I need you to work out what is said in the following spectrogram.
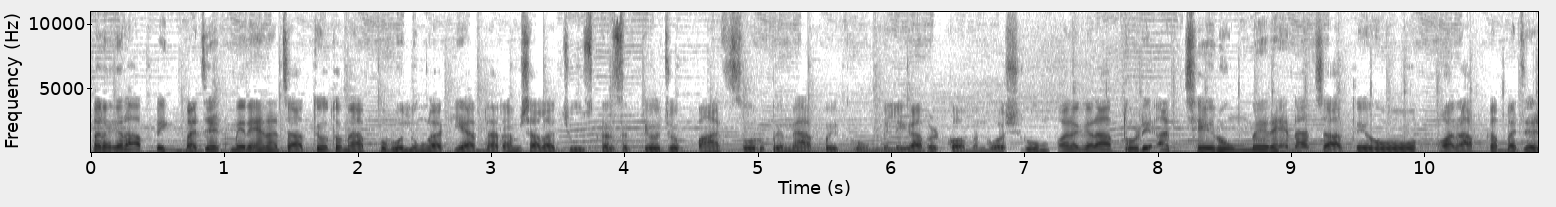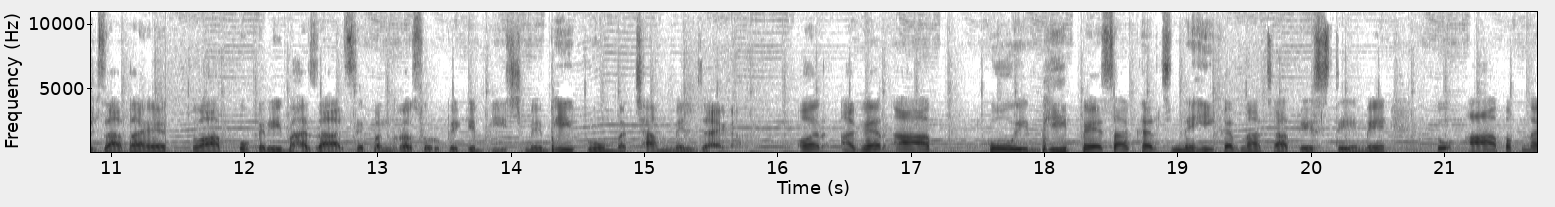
पर अगर आप एक बजट में रहना चाहते हो तो मैं आपको बोलूँगा कि आप धर्मशाला चूज़ कर सकते हो, जो पाँच सौ रुपये में आपको एक रूम मिलेगा बट कॉमन वॉशरूम और अगर आप थोड़े अच्छे रूम में रहना चाहते हो और आपका बजट ज़्यादा है तो आपको करीब हज़ार से पंद्रह सौ रुपये के बीच में भी रूम अच्छा मिल जाएगा। और अगर आप कोई भी पैसा खर्च नहीं करना चाहते स्टे में तो आप अपना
